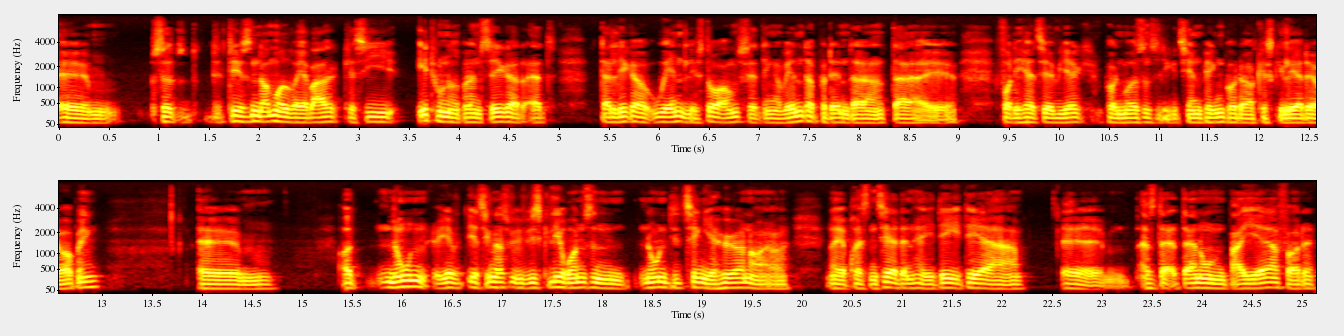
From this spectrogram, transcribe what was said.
Øh, så det, det er sådan et område, hvor jeg bare kan sige 100% sikkert, at der ligger uendelig stor omsætning og venter på den, der, der øh, får det her til at virke på en måde, så de kan tjene penge på det og kan skalere det op. Ikke? Øhm, og nogen, jeg, jeg tænker også, vi skal lige runde sådan, nogle af de ting, jeg hører, når jeg, når jeg præsenterer den her idé, det er, Øh, altså der, der er nogle barriere for det.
